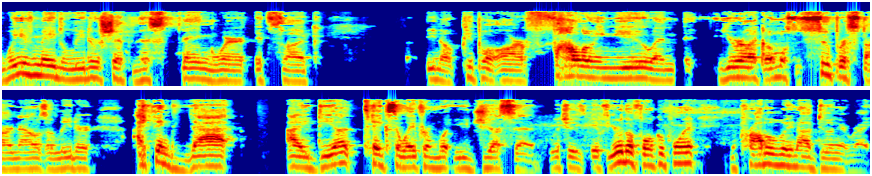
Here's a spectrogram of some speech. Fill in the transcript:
we've made leadership this thing where it's like you know people are following you and you're like almost a superstar now as a leader i think that idea takes away from what you just said which is if you're the focal point you're probably not doing it right.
